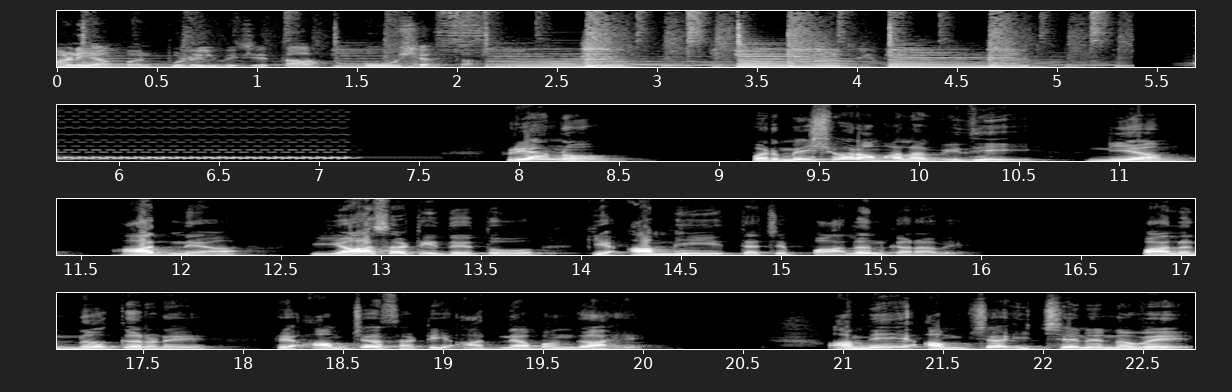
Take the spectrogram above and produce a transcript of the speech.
आणि आपण पुढील विजेता होऊ शकता. प्रियांनो परमेश्वर आम्हाला विधी नियम आज्ञा यासाठी देतो की आम्ही त्याचे पालन करावे. पालन न करणे हे आमच्यासाठी आज्ञाभंग आहे. आम्ही आमच्या इच्छेने नव्हे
